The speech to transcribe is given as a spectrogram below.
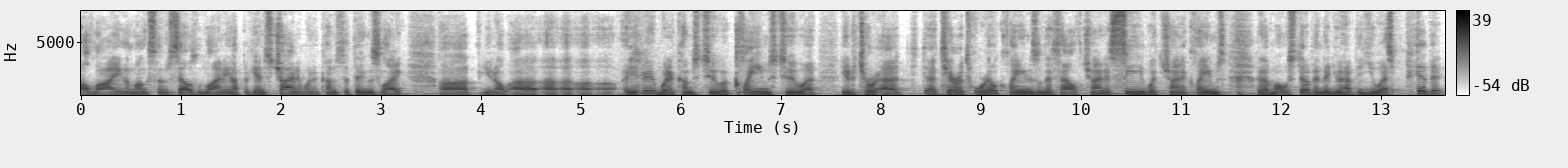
allying amongst themselves and lining up against China when it comes to things like you know, uh, uh, uh, uh, when it comes to uh, claims to, uh, you know, ter- uh, uh, territorial claims in the South China Sea, what China claims the most of, and then you have the U.S. pivot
